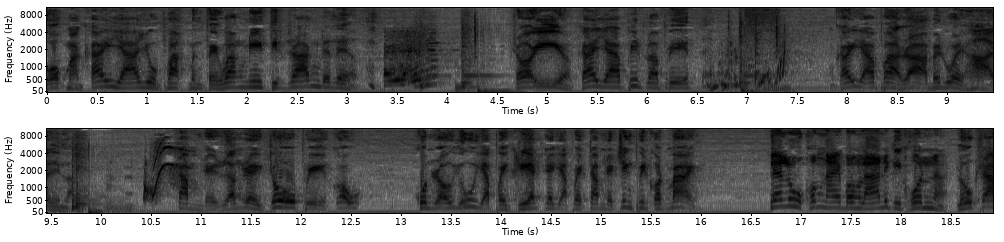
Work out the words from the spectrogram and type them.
ออกมาขายยาอยู่ผักหนึ่งแต่ว่างนี่ติดร้างได้แล้วใช่ขายยาพิษประเภทขายยาพาราไม่รวยหาเลยล่ะทำในเรื่องได้โจเปเขาคนเราอยู่อย่าไปเครียดอย่าไปทำในสิ่งผิดกฎหมายและลูกของนายบองหลานี่กี่คนน่ะ ลูกซ้ำ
